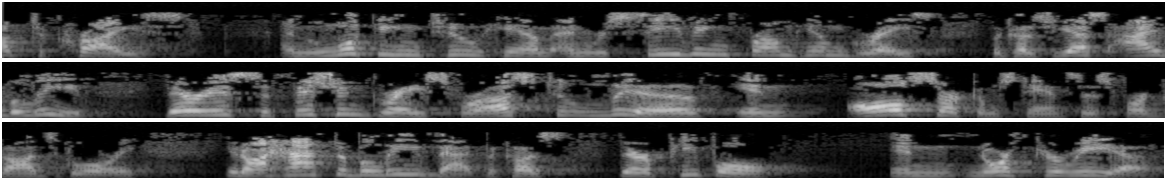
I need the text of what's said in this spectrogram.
out to Christ and looking to Him and receiving from Him grace because, yes, I believe there is sufficient grace for us to live in all circumstances for God's glory. You know, I have to believe that because there are people in North Korea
